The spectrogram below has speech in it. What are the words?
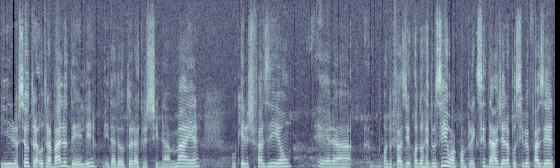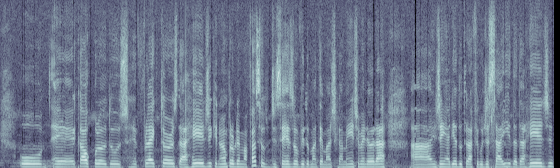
E o, seu tra o trabalho dele e da doutora Cristina Maier, o que eles faziam era quando, fazia, quando reduziam a complexidade, era possível fazer o é, cálculo dos reflectors da rede, que não é um problema fácil de ser resolvido matematicamente, melhorar a engenharia do tráfego de saída da rede.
